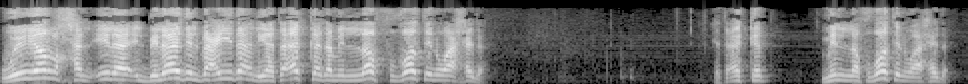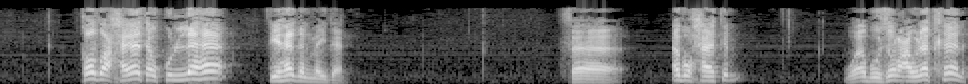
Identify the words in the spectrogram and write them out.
ويرحل إلى البلاد البعيدة ليتأكد من لفظة واحدة. يتأكد من لفظة واحدة قضى حياته كلها في هذا الميدان. فأبو حاتم وأبو زرعة أولاد خالة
